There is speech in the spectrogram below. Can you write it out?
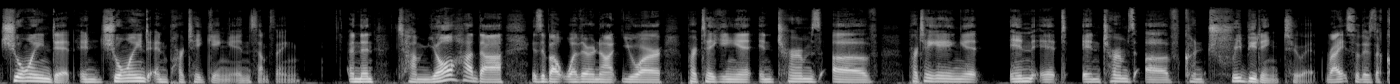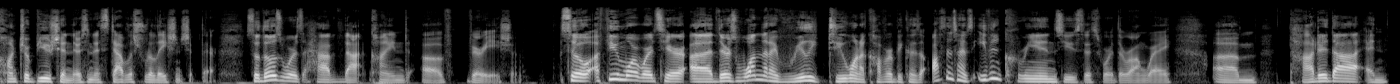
joined it and joined and partaking in something. And then 참여하다 is about whether or not you are partaking it in terms of partaking it in it in terms of contributing to it, right? So there's a contribution, there's an established relationship there. So those words have that kind of variation. So a few more words here. Uh, there's one that I really do want to cover because oftentimes even Koreans use this word the wrong way. Um, 다르다 and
